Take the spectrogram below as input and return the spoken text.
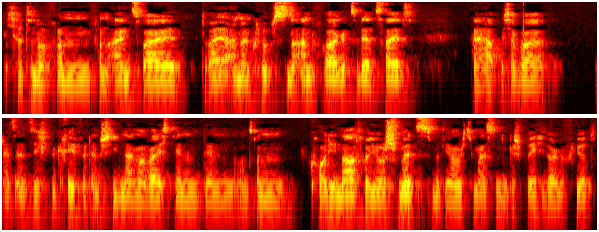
Ich hatte noch von, von ein, zwei, drei anderen Clubs eine Anfrage zu der Zeit, äh, habe mich aber letztendlich für Krefeld entschieden, einmal weil ich den, den unseren Koordinator Jo Schmitz, mit dem habe ich die meisten Gespräche da geführt,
